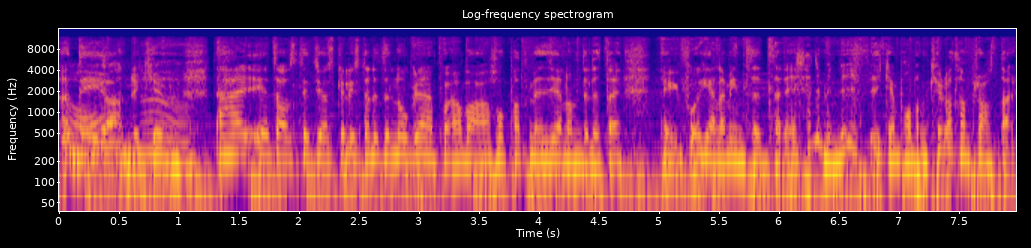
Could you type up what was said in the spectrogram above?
Ja, det är ju Oh, aldrig kul. Det här är ett avsnitt jag ska lyssna lite noggrannare på. Jag har bara hoppat mig igenom det lite. Jag får hela min tid sen. Jag känner mig nyfiken på honom. Kul att han pratar.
